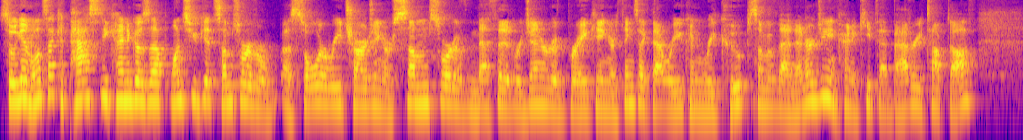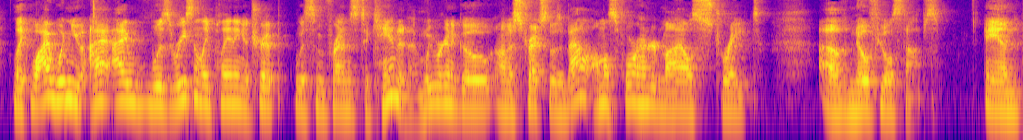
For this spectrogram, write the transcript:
So again, once that capacity kind of goes up, once you get some sort of a, a, solar recharging or some sort of method, regenerative braking or things like that, where you can recoup some of that energy and kind of keep that battery topped off, like why wouldn't you? I, I was recently planning a trip with some friends to Canada, and we were going to go on a stretch that was about almost 400 miles straight of no fuel stops. And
